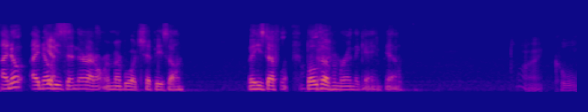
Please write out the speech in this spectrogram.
I know I know Yes, he's in there. I don't remember what ship he's on. But he's definitely both of them are in the game. Yeah. All right, cool.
